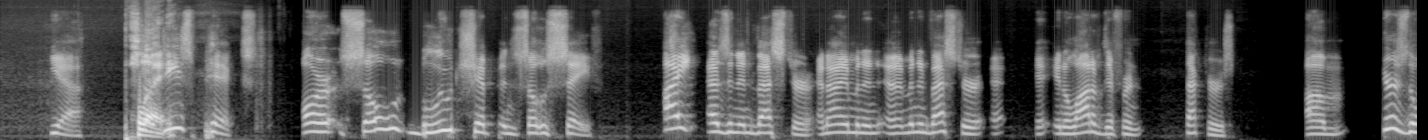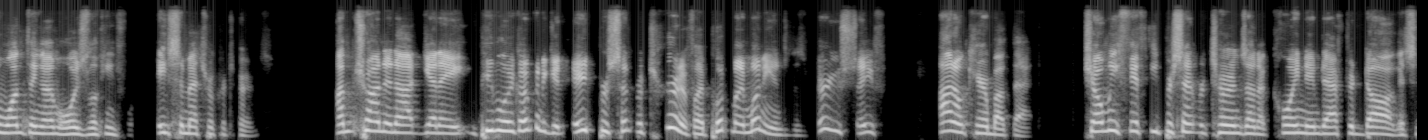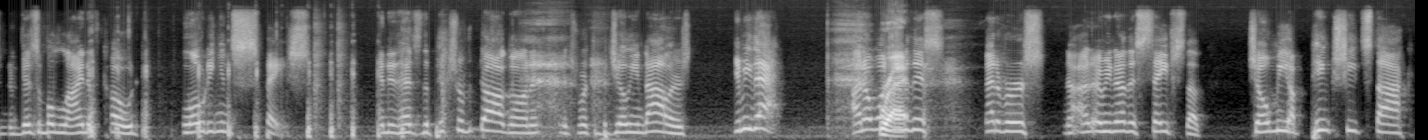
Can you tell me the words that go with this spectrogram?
Yeah. play. So these picks are so blue chip and so safe. I, as an investor, and I'm an I'm an investor eh, in a lot of different sectors. Um, here's the one thing I'm always looking for: asymmetric returns. I'm trying to not get a people are like I'm going to get eight percent return if I put my money into this. Very safe. I don't care about that. Show me 50% returns on a coin named after a dog. It's an invisible line of code floating in space. And it has the picture of a dog on it. And it's worth a bajillion dollars. Give me that. I don't want none Right. of this metaverse. No, I mean, none of this safe stuff. Show me a pink sheet stock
